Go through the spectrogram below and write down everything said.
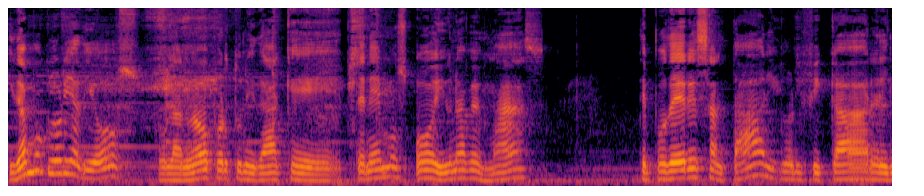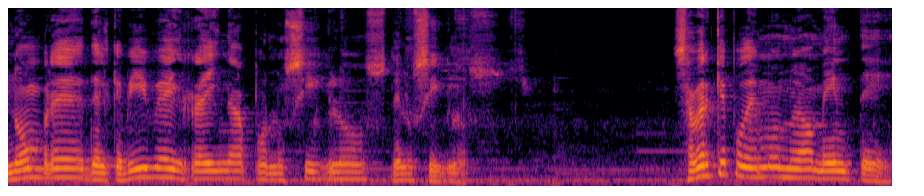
Y damos gloria a Dios por la nueva oportunidad que tenemos hoy una vez más de poder exaltar y glorificar el nombre del que vive y reina por los siglos de los siglos. Saber que podemos nuevamente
